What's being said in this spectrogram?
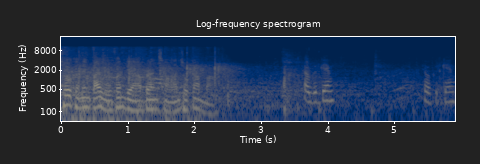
球肯定摆五分点啊，不然抢篮球干嘛？Have a good game. Have a good game.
